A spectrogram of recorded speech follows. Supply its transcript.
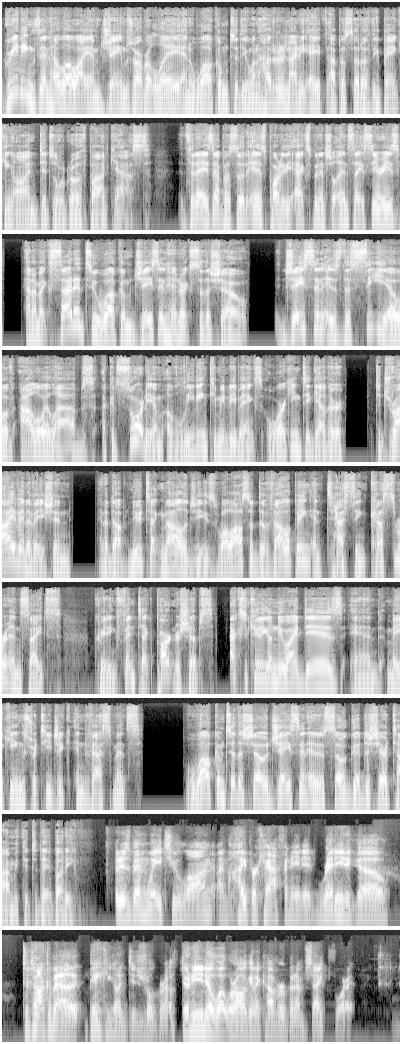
Greetings and hello. I am James Robert Lay, and welcome to the 198th episode of the Banking on Digital Growth podcast. Today's episode is part of the Exponential Insight series, and I'm excited to welcome Jason Hendricks to the show. Jason is the CEO of Alloy Labs, a consortium of leading community banks working together to drive innovation and adopt new technologies while also developing and testing customer insights creating fintech partnerships, executing on new ideas, and making strategic investments. Welcome to the show, Jason. It is so good to share time with you today, buddy. It has been way too long. I'm hyper caffeinated, ready to go to talk about banking on digital growth. Don't even know what we're all going to cover, but I'm psyched for it.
